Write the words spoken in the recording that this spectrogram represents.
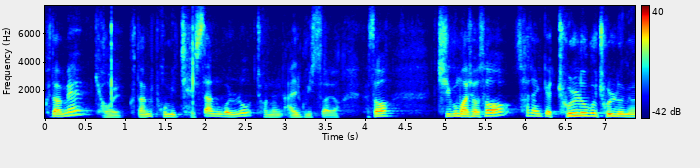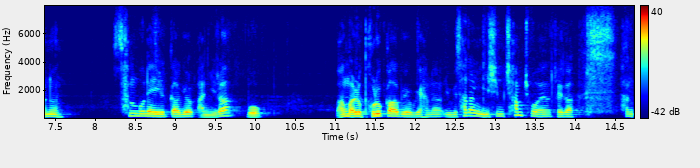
그 다음에 겨울, 그 다음에 봄이 제일 싼 걸로 저는 알고 있어요. 그래서 지금 하셔서 사장님께 졸르고 졸르면은 3분의 1 가격 아니라 뭐 막말로 보루 가격에 하나 여기 사장님 이심 참 좋아요. 제가 한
